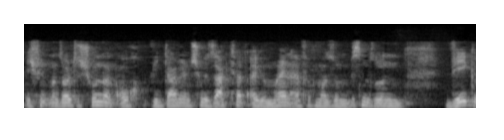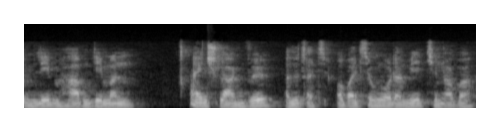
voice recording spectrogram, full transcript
ich finde, man sollte schon dann auch, wie Damian schon gesagt hat, allgemein einfach mal so ein bisschen so einen Weg im Leben haben, den man einschlagen will. Also jetzt als, ob als Junge oder Mädchen, aber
